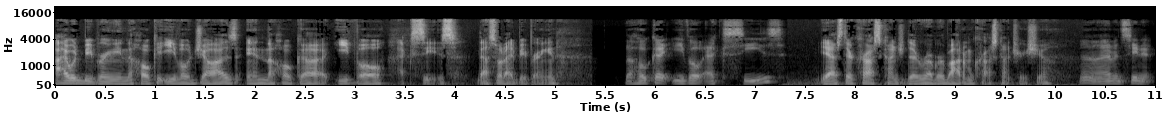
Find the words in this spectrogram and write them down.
I would be bringing the Hoka Evo Jawz and the Hoka Evo XCs. That's what I'd be bringing. The Hoka Evo XCs? Yes, they're cross country. They're rubber bottom cross country shoe. Oh, I haven't seen it.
